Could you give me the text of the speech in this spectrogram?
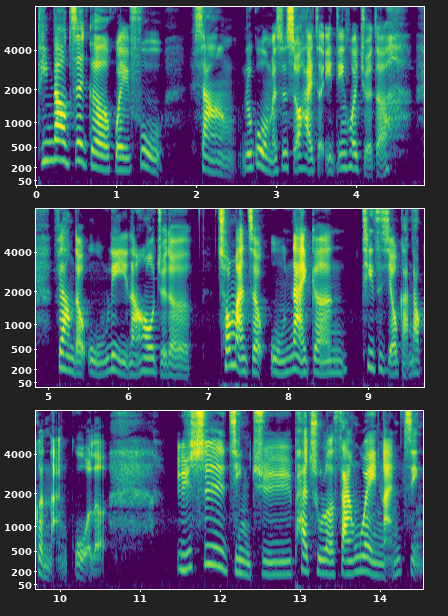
听到这个回复。想，如果我们是受害者，一定会觉得 非常的无力，然后觉得充满着无奈，跟替自己又感到更难过了。于是警局派出了三位男警。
